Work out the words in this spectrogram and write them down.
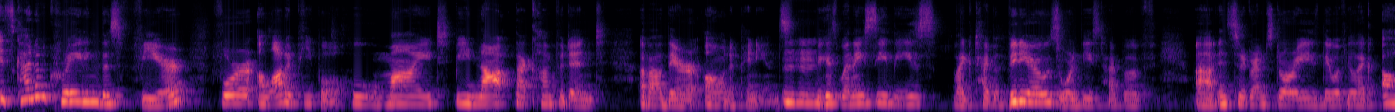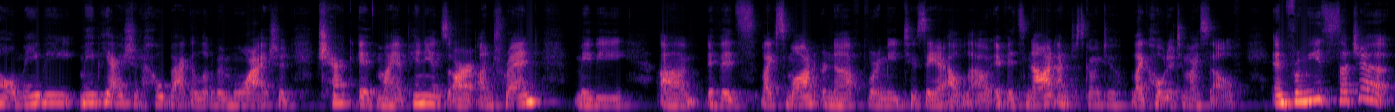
it's kind of creating this fear for a lot of people who might be not that confident about their own opinions mm-hmm. because when they see these like type of videos or these type of uh, Instagram stories, they would feel like, oh, maybe maybe I should hold back a little bit more. I should check if my opinions are on trend. Maybe um, if it's like smart enough for me to say it out loud. If it's not, I'm just going to like hold it to myself. And for me, it's such a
